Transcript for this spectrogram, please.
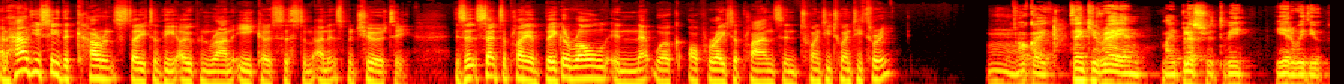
and how do you see the current state of the Open RAN ecosystem and its maturity? Is it set to play a bigger role in network operator plans in 2023? Mm, okay, thank you, Ray, and my pleasure to be here with you.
